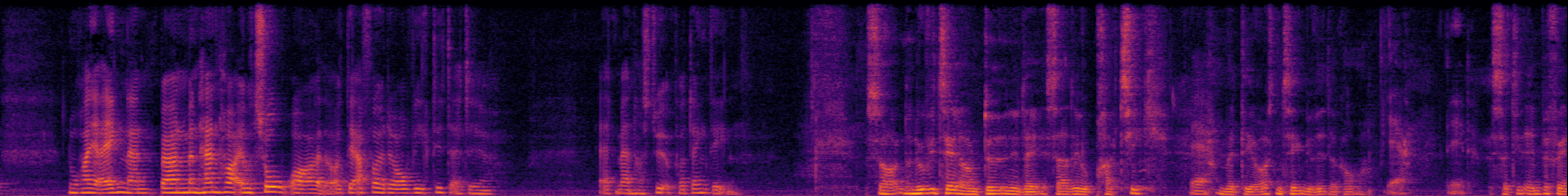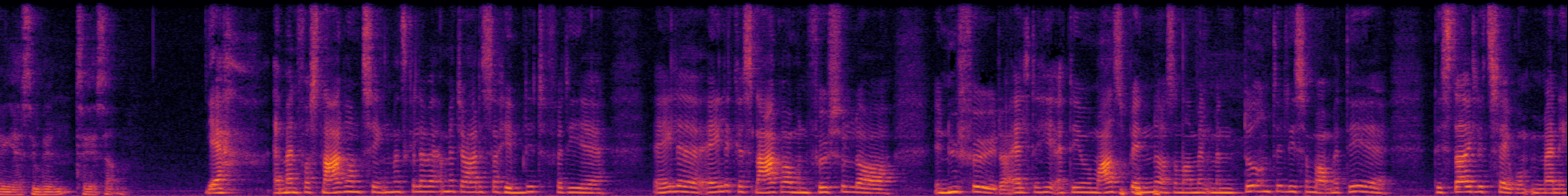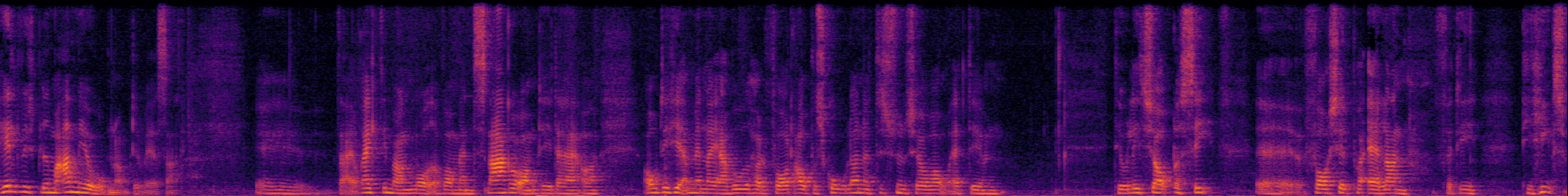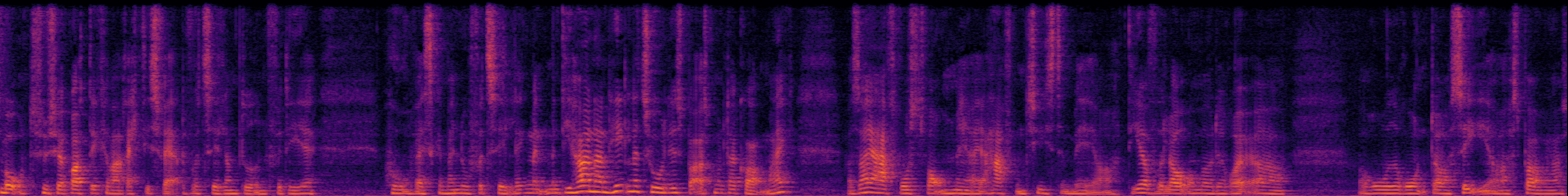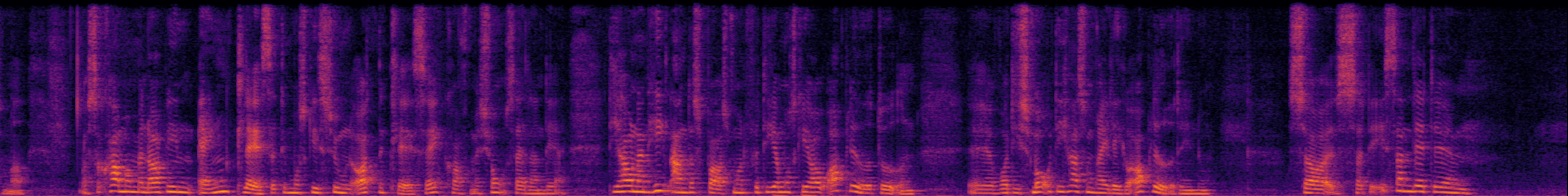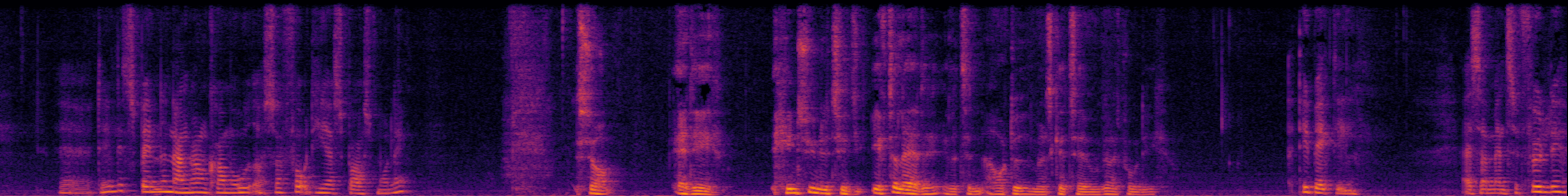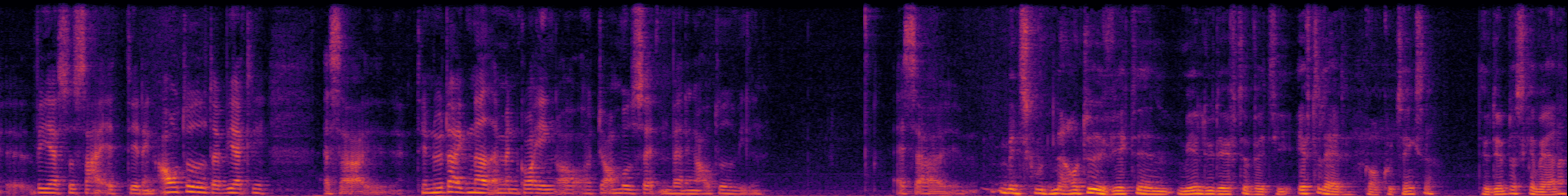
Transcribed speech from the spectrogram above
nu har jeg ikke en anden børn, men han har jo to, og, og derfor er det også vigtigt, at, øh, at man har styr på den del. Så når nu vi taler om døden i dag, så er det jo praktik, ja. men det er også en ting, vi ved, der kommer. Ja, det er det. Så din anbefaling er simpelthen at tage sammen? Ja, at man får snakket om ting. Man skal lade være med at gøre det så hemmeligt, fordi uh, alle, alle kan snakke om en fødsel og en nyfødt og alt det her. Det er jo meget spændende og sådan noget, men, men døden, det er ligesom om, at det, det er stadig lidt tabu. Man er heldigvis blevet meget mere åben om det, vil jeg sige. Øh, der er jo rigtig mange måder, hvor man snakker om det, der og, og det her med, når jeg var ude og holde foredrag på skolerne, det synes jeg jo, at øh, det er jo lidt sjovt at se øh, forskel på alderen, fordi de helt små, synes jeg godt, det kan være rigtig svært at fortælle om døden, fordi uh, hvad skal man nu fortælle? Ikke? Men, men de har nogle helt naturlige spørgsmål, der kommer. Ikke? Og så har jeg haft rustvogn med, og jeg har haft en kiste med, og de har fået lov at måtte røre og, og rode rundt og se og spørge og sådan noget. Og så kommer man op i en anden klasse, det er måske 7. og 8. klasse, ikke? konfirmationsalderen der. De har jo nogle helt andre spørgsmål, fordi jeg måske har oplevet døden. Øh, hvor de små, de har som regel ikke oplevet det endnu. Så, så det er sådan lidt... Øh, øh, det er lidt spændende, når han kommer ud og så få de her spørgsmål, ikke? Så er det hensynet til de efterladte eller til den afdøde, man skal tage udgangspunkt i? Det er begge dele. Altså, men selvfølgelig øh, vil jeg så sige, at det er den afdøde, der virkelig... Altså, øh, det nytter ikke noget, at man går ind og, og gør modsat, hvad den afdøde ville. Altså, øh, Men skulle den afdøde i virkeligheden mere lytte efter, hvad de efterladte godt kunne tænke sig? Det er jo dem, der skal være der.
